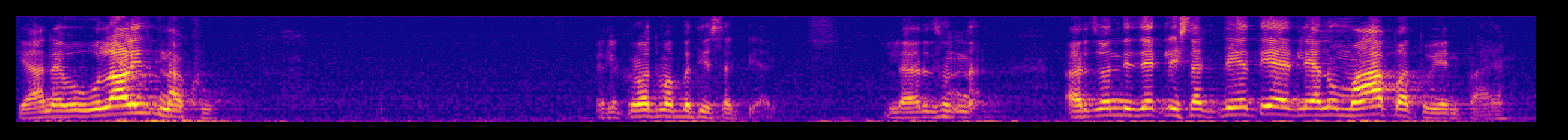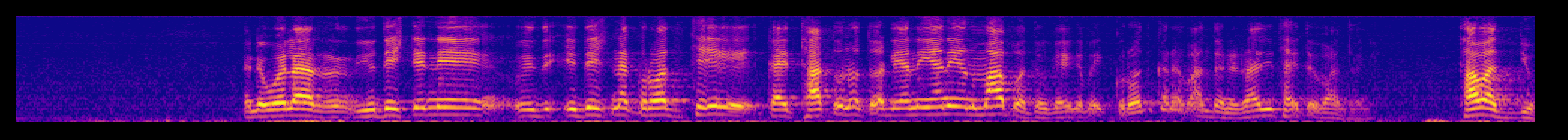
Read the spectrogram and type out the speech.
કે આને ઉલાળી જ નાખું. એટલે ક્રોધમાં બધી શક્તિ આવી. એટલે અર્જુન અર્જુનની જેટલી શક્તિ હતી એટલે એનું માપ હતું એની પાસે. અને ઓલા યુધિષ્ઠિરની યુધિષ્ઠના ક્રોધથી કાંઈ થતું નહોતું, એટલે એને એને એનું માપ હતું કે ભાઈ ક્રોધ કરે, વાંધો નહીં, રાજી થાય તો વાંધો નહીં. થવા જ દો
